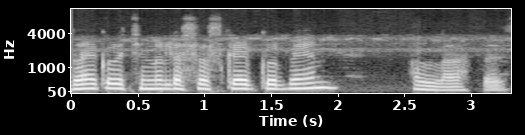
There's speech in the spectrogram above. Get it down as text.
দয়া করে চ্যানেলটা সাবস্ক্রাইব করবেন। আল্লাহ হাফেজ।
